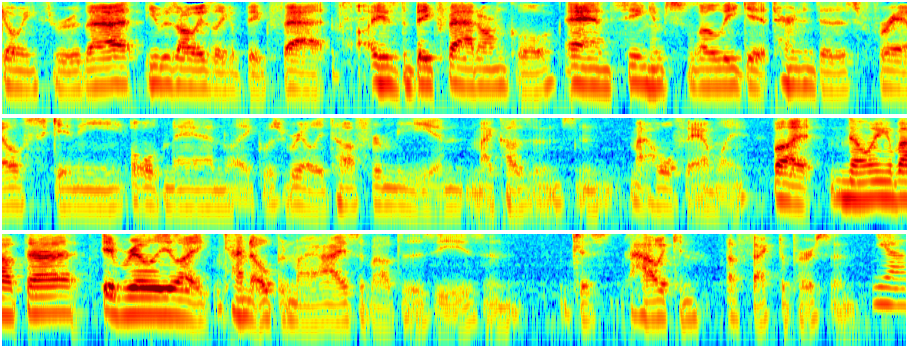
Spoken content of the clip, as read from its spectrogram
going through that. He was always like a big fat. He was the big fat uncle, and seeing him slowly get turned into this frail, skinny old man like was really tough for me and my cousins and my whole family. But knowing about that, it really like kind of opened my eyes about the disease and just how it can affect a person. Yeah.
